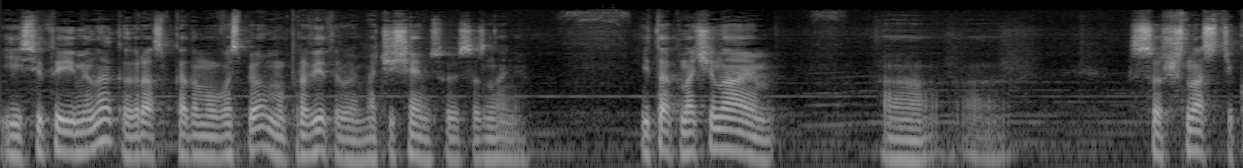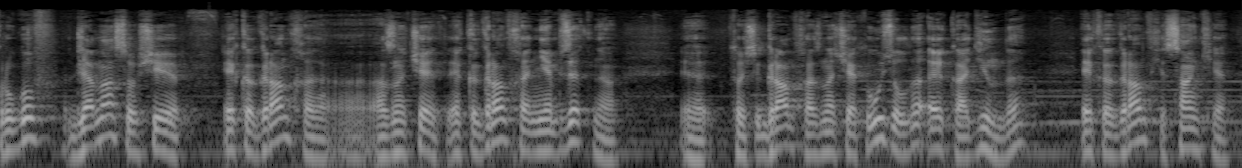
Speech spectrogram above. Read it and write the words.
И святые имена, как раз, когда мы воспеваем, мы проветриваем, очищаем свое сознание. Итак, начинаем э, э, с 16 кругов. Для нас вообще эко-гранха означает, эко-гранха не обязательно, то есть гранха означает узел, да, эко один, да, эко-гранхи, санхи –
